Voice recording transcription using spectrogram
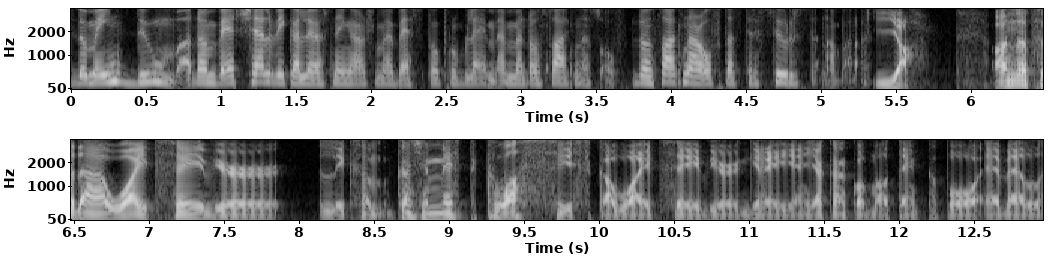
de är inte dumma. De vet själv vilka lösningar som är bäst på problemen men de, saknas of, de saknar oftast resurserna bara. Ja. Annat sådär white savior, liksom kanske mest klassiska white savior-grejen jag kan komma att tänka på är väl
